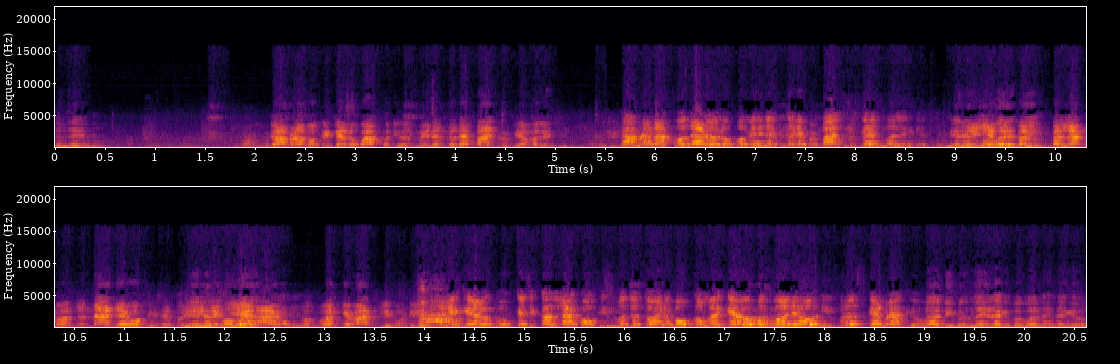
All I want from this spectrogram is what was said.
સમજાયું ને? ગામડામાં કેટલા લોકો આખો દિવસ મહેનત કરતા પાંચ રૂપિયા મળે છે. ગામડામાં આખો દાડો લોકો મહેનત કરે પણ પાંચ રૂપિયા જ મળે કે મહેનત કલાકમાં ના જાય ઓફિસે તો ભગવાન કેમ આટલી મોટી અને કે કોક કે કલાક ઓફિસમાં જતો હોય બહુ કમાય. કે હવે ભગવાને એવો ડિફરન્સ કેમ રાખ્યો? ના ડિફરન્સ નહીં રાખ્યો ભગવાન નહીં રાખ્યો.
